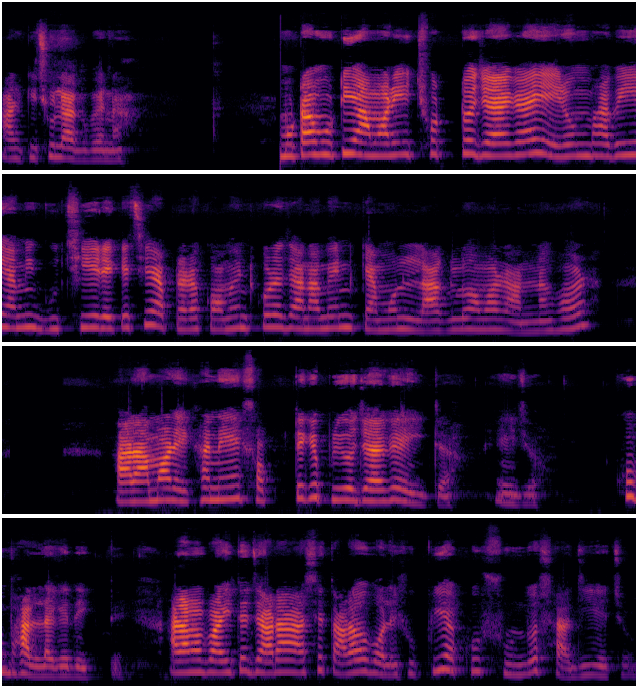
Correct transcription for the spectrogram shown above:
আর কিছু লাগবে না। মোটামুটি আমার এই ছোট্ট জায়গায় এরমভাবেই আমি গুছিয়ে রেখেছি। আপনারা কমেন্ট করে জানাবেন কেমন লাগল আমার রান্নাঘর। আর আমার এখানে সবথেকে প্রিয় জায়গা এইটা। এই যে, খুব ভালো লাগে দেখতে। আর আমার বাড়িতে যারা আসে তারাও বলে, সুপ্রিয়া, খুব সুন্দর সাজিয়েছো।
